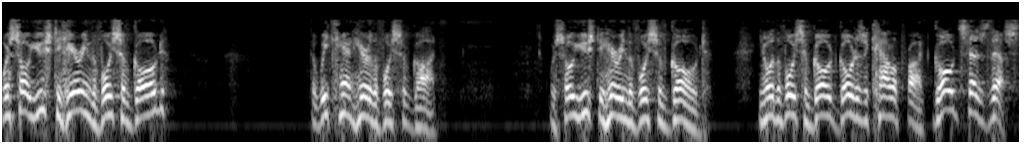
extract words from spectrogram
we're so used to hearing the voice of God that we can't hear the voice of God. We're so used to hearing the voice of God you know what the voice of God? God is a cattle prod. God says this.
